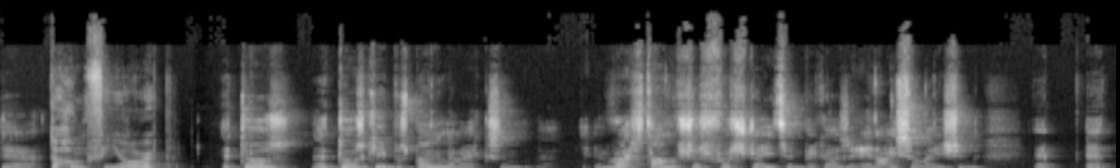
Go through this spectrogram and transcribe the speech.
yeah. the hunt for Europe. It does. It does keep us banging the mix. And West Ham was just frustrating because in isolation, it, it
